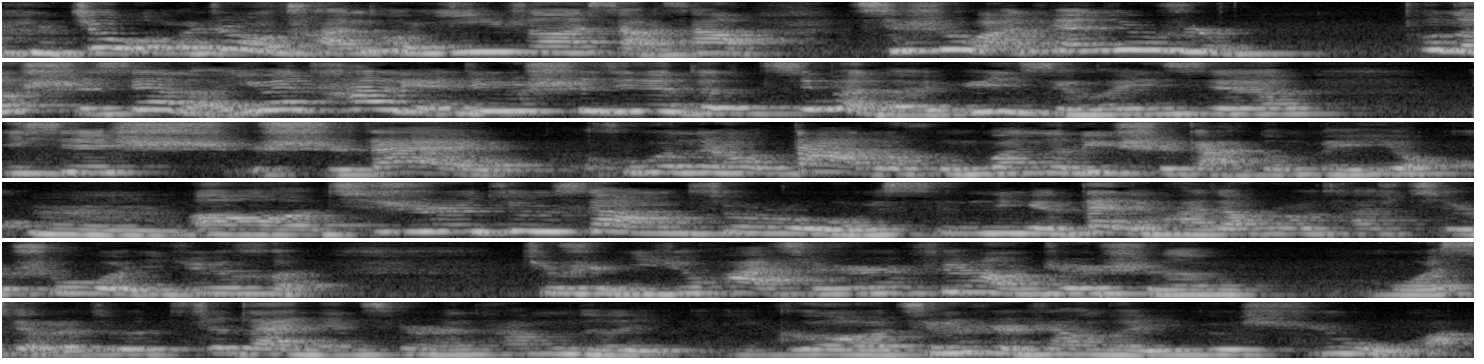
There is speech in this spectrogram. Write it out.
就我们这种传统意义上的想象，其实完全就是。不能实现的，因为它连这个世界的基本的运行的一些一些时时代或者那种大的宏观的历史感都没有。嗯啊，其实就像就是我们那个戴锦华教授，他其实说过一句很，就是一句话，其实非常真实的摹写了就是这代年轻人他们的一个精神上的一个虚无嘛。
